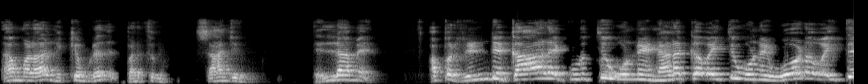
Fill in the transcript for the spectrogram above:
நம்மளால நிக்க முடியாது படுத்துக்கணும் சாஞ்சிடும் எல்லாமே அப்ப ரெண்டு காலை கொடுத்து உன்னை நடக்க வைத்து உன்னை ஓட வைத்து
